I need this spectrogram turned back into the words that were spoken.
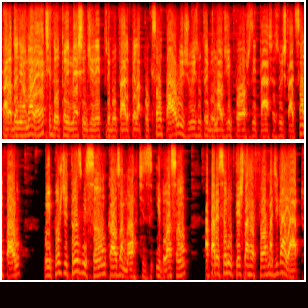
Para Daniel Moretti, doutor e mestre em Direito Tributário pela PUC São Paulo e juiz do Tribunal de Impostos e Taxas do Estado de São Paulo, o imposto de transmissão, causa mortes e doação apareceu no texto da reforma de Gaiato.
